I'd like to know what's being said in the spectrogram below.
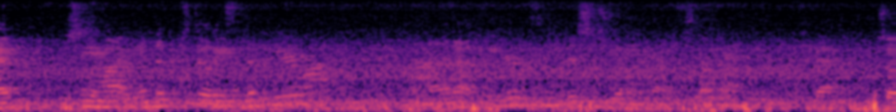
okay? You see how I end up, still end up here? And out here, this is what I'm trying to. Okay, so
